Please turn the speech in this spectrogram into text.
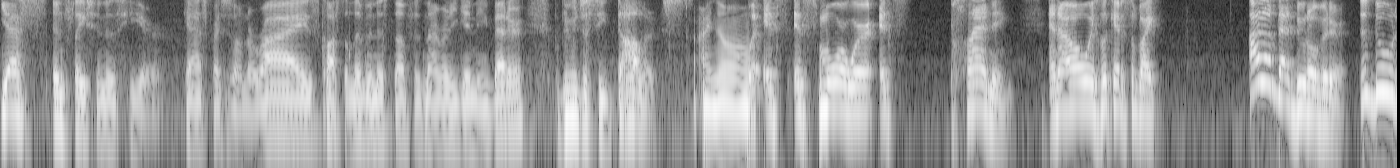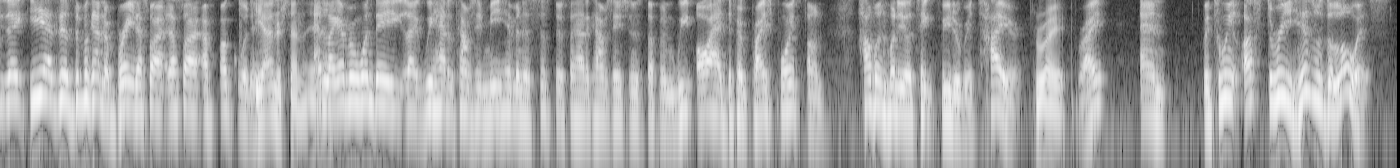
yes, inflation is here. Gas prices on the rise, cost of living and stuff is not really getting any better. But people just see dollars. I know. But it's it's more where it's planning. And I always look at it some like, I love that dude over there. This dude, like, he has this different kind of brain. That's why that's why I fuck with it. yeah, I understand that. Yeah. And like I remember one day, like we had this conversation, me, him, and his sisters had a conversation and stuff, and we all had different price points on how much money it'll take for you to retire, right. right? And between us three, his was the lowest.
